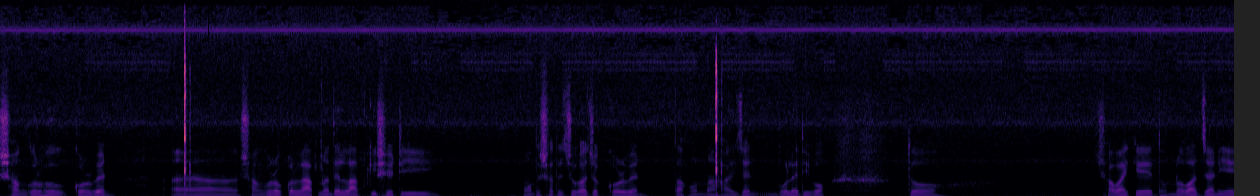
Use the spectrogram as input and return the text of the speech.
সংগ্রহ করবেন। সংগ্রহ করলে আপনাদের লাভ কি সেটি আমাদের সাথে যোগাযোগ করবেন। তখন না হয় যে বলে দিব। তো সবাইকে ধন্যবাদ জানিয়ে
